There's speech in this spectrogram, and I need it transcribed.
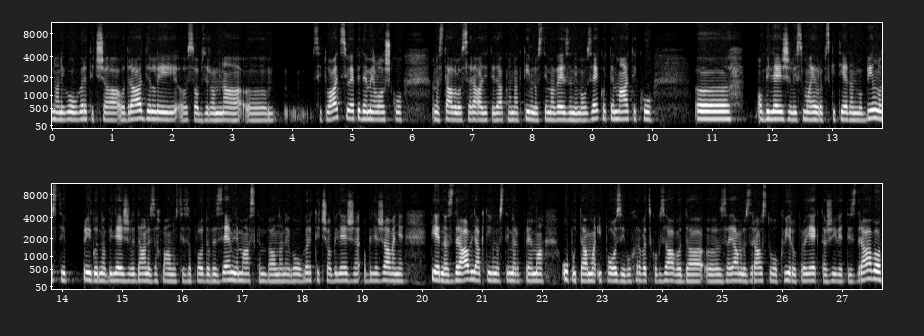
na nivou vrtića odradili s obzirom na situaciju epidemiološku, nastavilo se raditi dakle, na aktivnostima vezanima uz ekotematiku, Obilježili smo Europski tjedan mobilnosti, prigodno obilježili dane zahvalnosti za plodove zemlje, maskembal na nivou vrtića, obilježavanje tjedna zdravlja, aktivnosti prema uputama i pozivu Hrvatskog zavoda e, za javno zdravstvo u okviru projekta Živjeti zdravo,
